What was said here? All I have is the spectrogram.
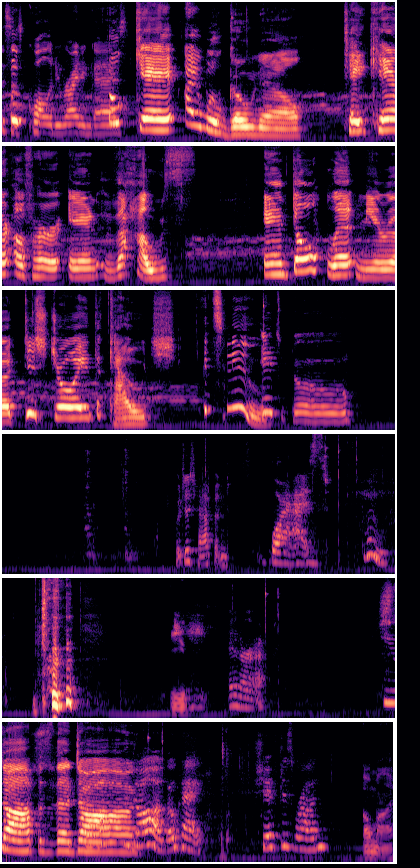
This is quality writing, guys. Okay, I will go now. Take care of her and the house. And don't let Mira destroy the couch. It's new. It's new. What just happened? Was. Move. You- Interact. Stop the dog. Stop. The dog. Okay. Shift is run. oh my. I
